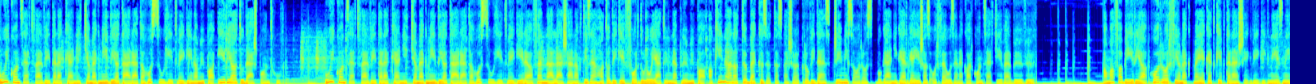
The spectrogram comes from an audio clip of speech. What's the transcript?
Új koncertfelvételekkel nyitja meg médiatárát a hosszú hétvégén a MÜPA, írja a tudás.hu. Új koncertfelvételekkel nyitja meg médiatárát a hosszú hétvégére a fennállásának 16. évfordulóját ünneplő műpa. A kínálat többek között a Special Providence, Jamison Ross, Bogányi Gergely és az Orfeo zenekar koncertjével bővül. A Mafa bírja, horrorfilmek, melyeket képtelenség végignézni.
